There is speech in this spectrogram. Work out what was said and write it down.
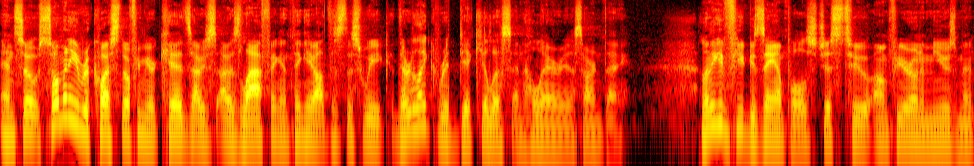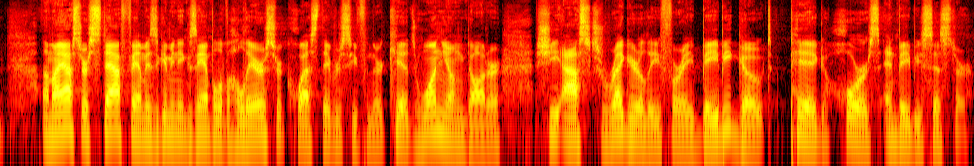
And so, so many requests, though, from your kids, I was, I was laughing and thinking about this this week. They're like ridiculous and hilarious, aren't they? Let me give a few examples just to, um, for your own amusement. Um, I asked our staff families to give me an example of a hilarious request they've received from their kids. One young daughter, she asks regularly for a baby goat, pig, horse, and baby sister.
